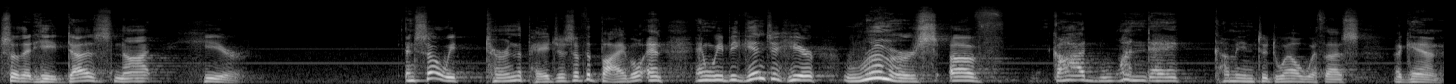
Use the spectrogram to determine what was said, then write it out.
so that he does not hear. And so we turn the pages of the Bible and, and we begin to hear rumors of God one day coming to dwell with us again.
